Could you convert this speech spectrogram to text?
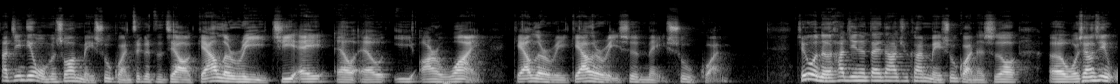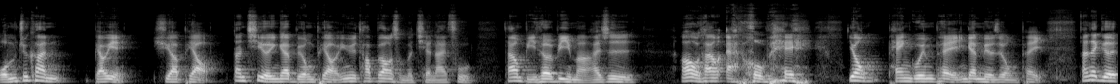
那今天我们说美术馆这个字叫 gallery，G A L L E R Y，gallery，gallery 是美术馆。结果呢，他今天带大家去看美术馆的时候，呃，我相信我们去看表演需要票，但企鹅应该不用票，因为他不知道什么钱来付，他用比特币吗？还是哦，他用 Apple Pay？用 Penguin Pay 应该没有这种 Pay，那那个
